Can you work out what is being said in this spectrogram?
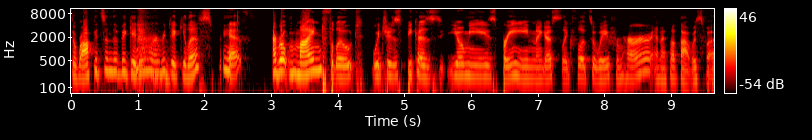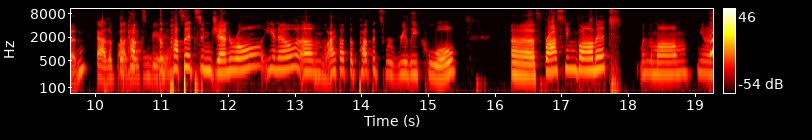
The rockets in the beginning were ridiculous. Yes. I wrote mind float, which is because Yomi's brain, I guess, like floats away from her, and I thought that was fun. Out of The, body pup- the puppets in general, you know, um, Uh-huh. I thought the puppets were really cool. Uh, frosting vomit when the mom, you know,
